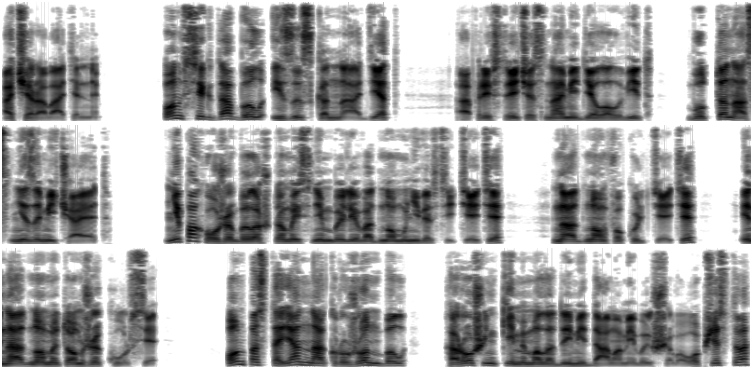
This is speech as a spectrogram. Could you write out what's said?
очаровательны. Он всегда был изысканно одет, а при встрече с нами делал вид, будто нас не замечает. Не похоже было, что мы с ним были в одном университете, на одном факультете и на одном и том же курсе. Он постоянно окружен был хорошенькими молодыми дамами высшего общества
